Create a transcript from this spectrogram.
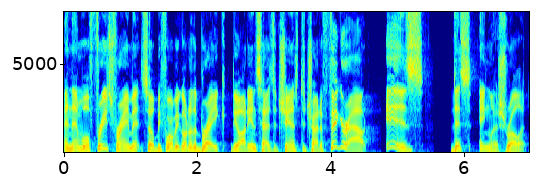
and then we'll freeze frame it. So, before we go to the break, the audience has a chance to try to figure out Is this English? Roll it.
